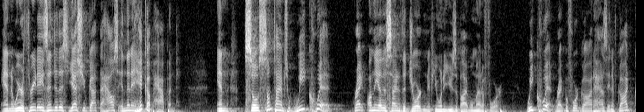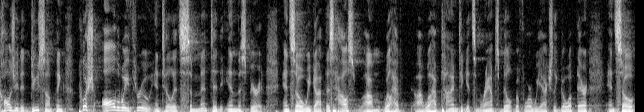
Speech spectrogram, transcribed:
and we were three days into this. Yes, you've got the house, and then a hiccup happened. And so sometimes we quit right on the other side of the Jordan, if you want to use a Bible metaphor. We quit right before God has. And if God calls you to do something, push all the way through until it's cemented in the Spirit. And so we got this house. Um, we'll have uh, we'll have time to get some ramps built before we actually go up there and so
